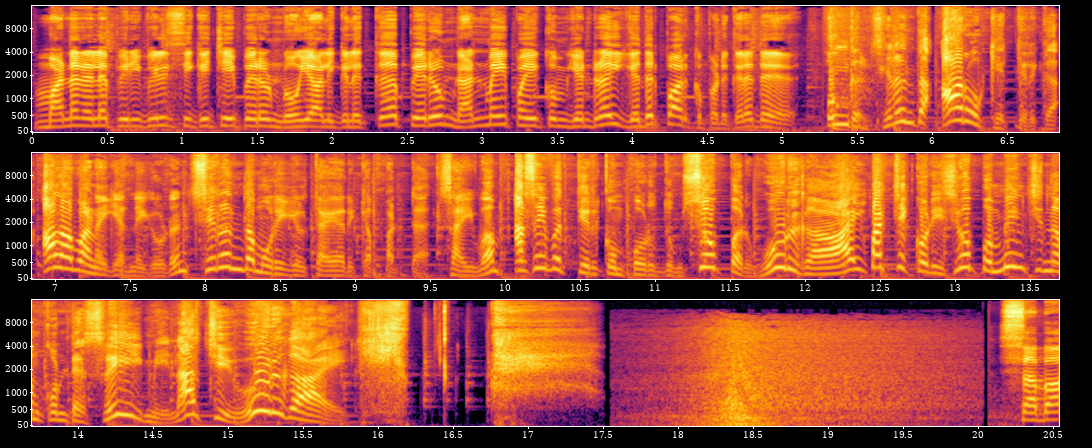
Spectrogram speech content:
மனநல பிரிவில் சிகிச்சை பெறும் நோயாளிகளுக்கு பெரும் நன்மை பயக்கும் என்று எதிர்பார்க்கப்படுகிறது. உங்கள் சிறந்த ஆரோக்கியத்திற்கு அளவான எண்ணெயுடன் சிறந்த முறையில் தயாரிக்கப்பட்ட சைவம் அசைவத்திற்கும் பொருந்தும் சூப்பர் ஊறுகாய் பச்சை கொடி சிவப்பு மீன் சின்னம் கொண்ட ஸ்ரீ மீனாட்சி ஊறுகாய். சபா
